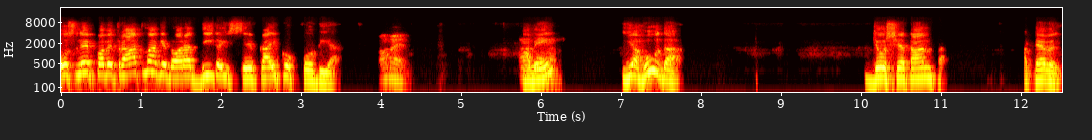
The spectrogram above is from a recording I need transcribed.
उसने पवित्र आत्मा के द्वारा दी गई सेवकाई को खो दिया। आमीन। यहूदा जो शैतान था डेविल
